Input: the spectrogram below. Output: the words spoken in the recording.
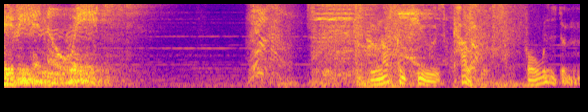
Oblivion awaits. Do not confuse cowardice for wisdom.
